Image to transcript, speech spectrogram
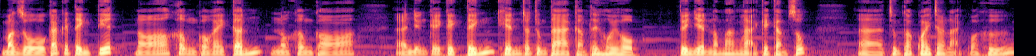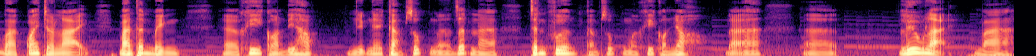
Mặc dù các cái tình tiết nó không có gây cấn, nó không có à, những cái kịch tính khiến cho chúng ta cảm thấy hồi hộp. Tuy nhiên nó mang lại cái cảm xúc à, chúng ta quay trở lại quá khứ và quay trở lại bản thân mình à, khi còn đi học. Những cái cảm xúc à, rất là chân phương cảm xúc mà khi còn nhỏ đã à, lưu lại và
